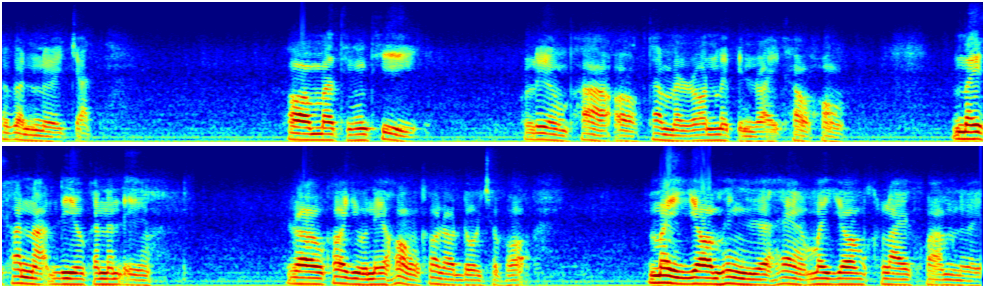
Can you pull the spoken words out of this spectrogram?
ล้วก็เหนื่อยจัด พอมาถึงที่เรื่องผ้าออกถ้ามันร้อนไม่เป็นไรเข้าห้อง ในขณะเดียวกันนั่นเอง เราเข้าอยู่ในห้องของเราโดยเฉพาะ ไม่ยอมให้เหงื่อแห้ง ไม่ยอมคลายความเหนื่อย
